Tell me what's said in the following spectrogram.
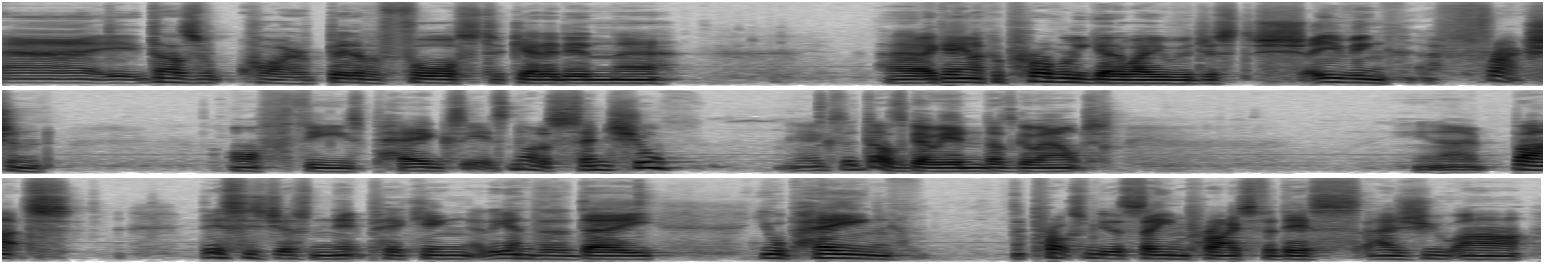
uh, it does require a bit of a force to get it in there. Uh, again, I could probably get away with just shaving a fraction off these pegs. It's not essential, because yeah, it does go in, does go out. you know. But this is just nitpicking. At the end of the day, you're paying approximately the same price for this as you are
